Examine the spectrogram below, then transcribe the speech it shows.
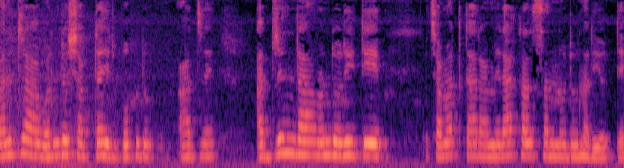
ಮಂತ್ರ ಒಂದು ಶಬ್ದ ಇರಬಹುದು. ಆದರೆ ಅದರಿಂದ ಒಂದು ರೀತಿ ಚಮತ್ಕಾರ ಮಿರಾಕಲ್ಸ್ ಅನ್ನೋದು ನಡೆಯುತ್ತೆ.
